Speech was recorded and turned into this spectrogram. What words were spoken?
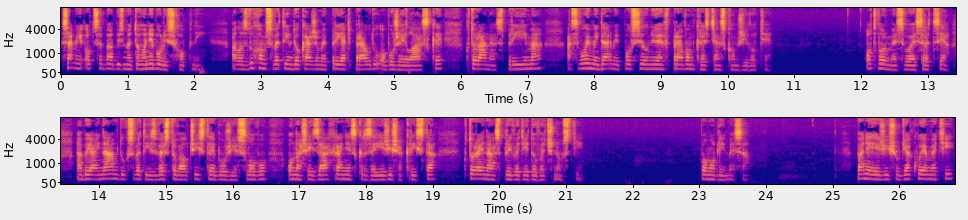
Sami od seba by sme toho neboli schopní, ale s Duchom Svetým dokážeme prijať pravdu o Božej láske, ktorá nás prijíma a svojimi darmi posilňuje v pravom kresťanskom živote. Otvorme svoje srdcia, aby aj nám Duch Svetý zvestoval čisté Božie slovo o našej záchrane skrze Ježiša Krista, ktoré nás privedie do väčšnosti. Pomodlíme sa. Pane Ježišu, ďakujeme Ti,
